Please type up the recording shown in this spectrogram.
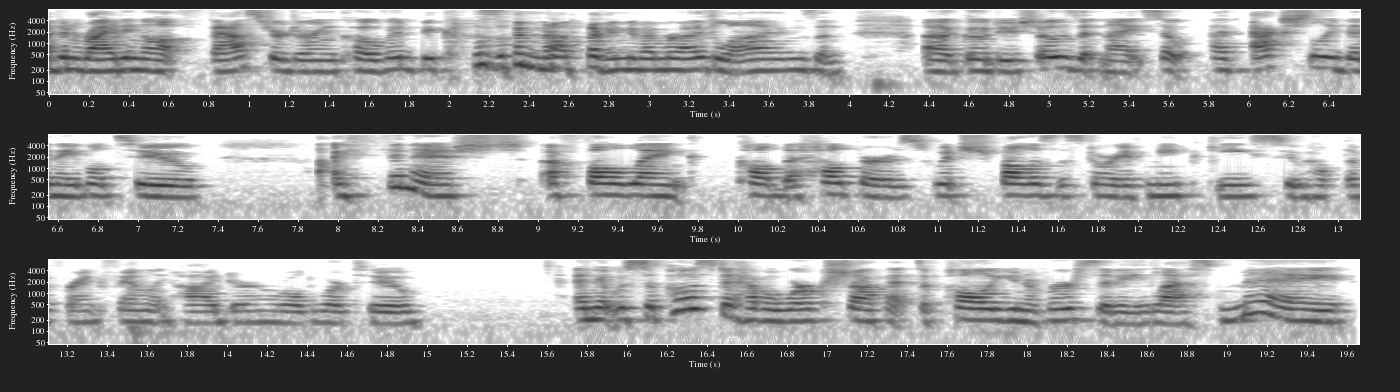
i've been writing a lot faster during covid because i'm not having to memorize lines and uh, go do shows at night. So i've actually been able to i finished a full length called the helpers which follows the story of Miep Gies who helped the frank family hide during world war ii and it was supposed to have a workshop at depaul university last may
